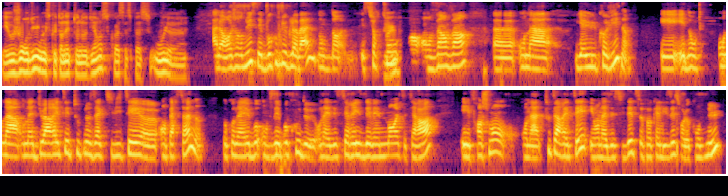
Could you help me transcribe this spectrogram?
Et aujourd'hui, où est-ce que tu en es de ton audience quoi? Ça se passe où le... Alors aujourd'hui, c'est beaucoup plus global. Donc, dans, et surtout en, 2020, euh, on a, il y a eu le Covid. Et, et donc, on a, on a dû arrêter toutes nos activités euh, en personne. Donc on avait, on faisait beaucoup de, on avait des séries d'événements, etc. Et franchement, on a tout arrêté et on a décidé de se focaliser sur le contenu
